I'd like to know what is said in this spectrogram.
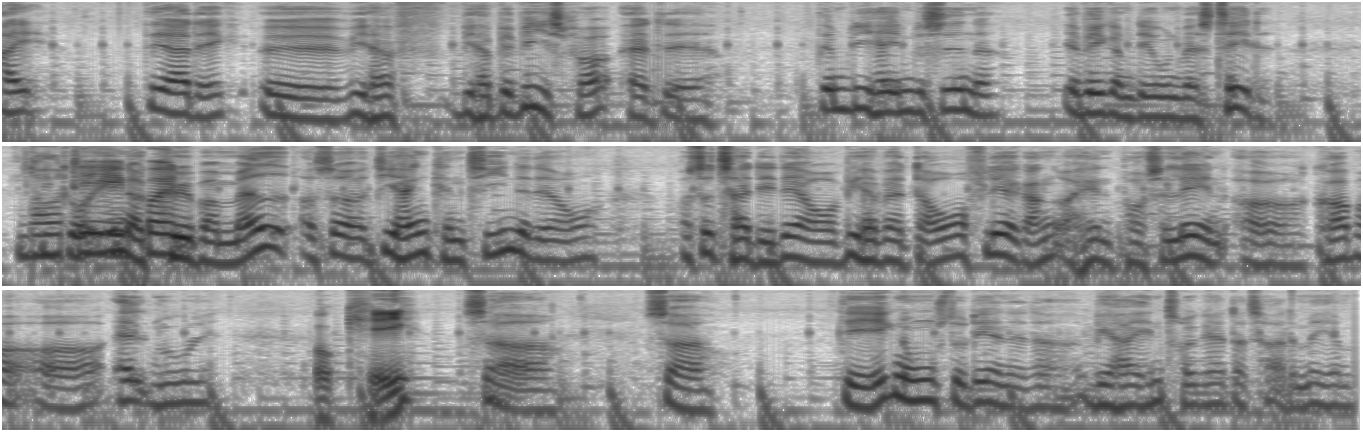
Nej, Det er det ikke. Øh, vi, har, vi har bevis på, at øh, dem lige herinde ved siden af, jeg ved ikke, om det er universitetet, Nå, de går det er ind og på en- køber mad, og så de har en kantine derovre, og så tager de derover. Vi har været derovre flere gange og hentet porcelæn og kopper og alt muligt. Okay. Så, så det er ikke nogen studerende, der vi har indtryk af, der tager det med hjem.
